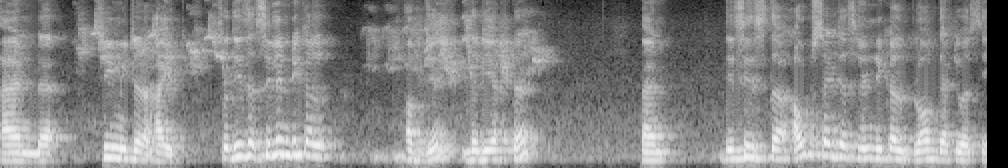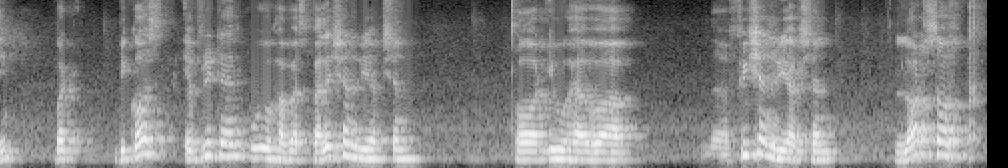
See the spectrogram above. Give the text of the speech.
and uh, 3 meter height. So this is a cylindrical object, the reactor and this is the outside the cylindrical block that you are seeing but because every time you have a spallation reaction or you have a, a fission reaction lots of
